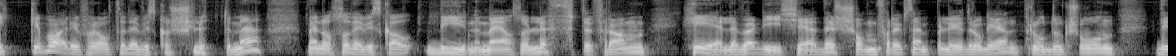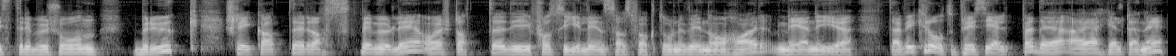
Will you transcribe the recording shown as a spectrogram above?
ikke bare i forhold til det vi skal slutte med, men også det vi skal begynne med. Altså løfte fram hele verdikjeder, som f.eks. hydrogen, produksjon, distribusjon, bruk, slik at det raskt blir mulig å erstatte de fossile innsatsfaktorene vi nå har, med nye. Der vil kvotepris hjelpe, det er jeg helt enig i,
